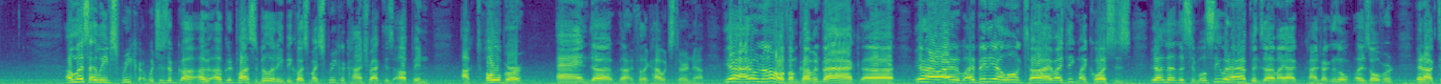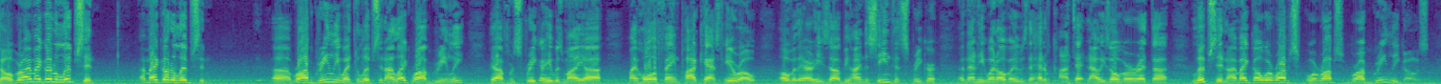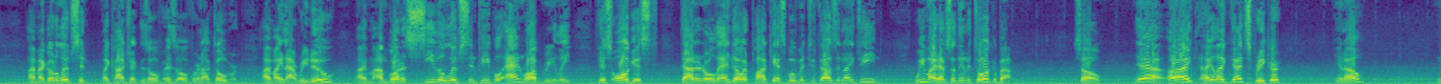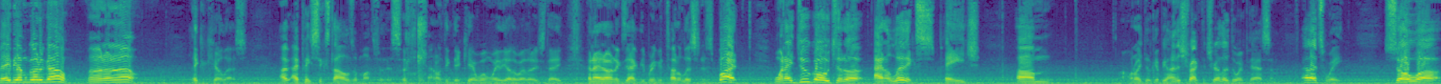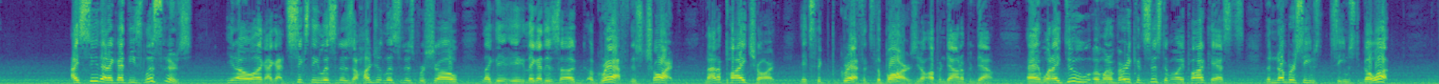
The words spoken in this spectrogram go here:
Unless I leave Spreaker, which is a, a, a good possibility because my Spreaker contract is up in October. And uh, God, I feel like Howard Stern now. Yeah, I don't know if I'm coming back. Uh, you know, I, have been here a long time. I think my course is. You know, listen, we'll see what happens. Uh, my contract is, is, over in October. I might go to Libsyn. I might go to Libsyn. Uh, Rob Greenlee went to Libsyn. I like Rob Greenlee yeah, from Spreaker. He was my uh, my Hall of Fame podcast hero over there. He's uh, behind the scenes at Spreaker, and then he went over. He was the head of content. Now he's over at uh, Libsyn. I might go where Rob where Rob Rob Greenlee goes. I might go to Libsyn. My contract is over is over in October. I might not renew. I'm, I'm going to see the Libsyn people and Rob Greenlee this August down in Orlando at Podcast Movement 2019. We might have something to talk about. So, yeah, all right. How you like that, Spreaker? You know, maybe I'm going to go. I don't know. They could care less. I, I pay six dollars a month for this. I don't think they care one way or the other whether I stay, and I don't exactly bring a ton of listeners. But when I do go to the analytics page, um, what do I do? Get behind the tractor trailer? do I pass them? Oh, let's wait. So uh, I see that I got these listeners you know, like I got 60 listeners, 100 listeners per show. Like they, they got this uh, a graph, this chart, not a pie chart. It's the graph, it's the bars, you know, up and down, up and down. And when I do, and when I'm very consistent with my podcasts, the number seems seems to go up.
